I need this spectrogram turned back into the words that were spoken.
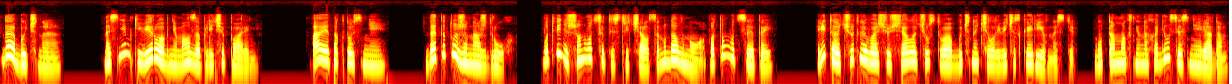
Да, обычная. На снимке Веру обнимал за плечи парень. А это кто с ней? Да это тоже наш друг. Вот видишь, он вот с этой встречался, ну давно, а потом вот с этой. Рита отчетливо ощущала чувство обычной человеческой ревности, будто Макс не находился с ней рядом,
